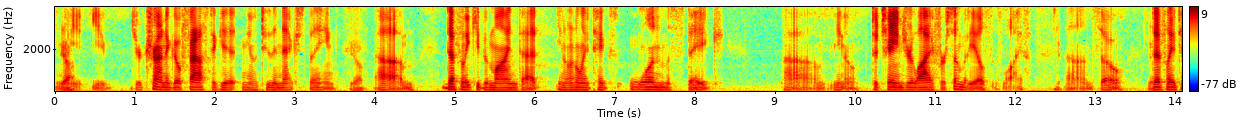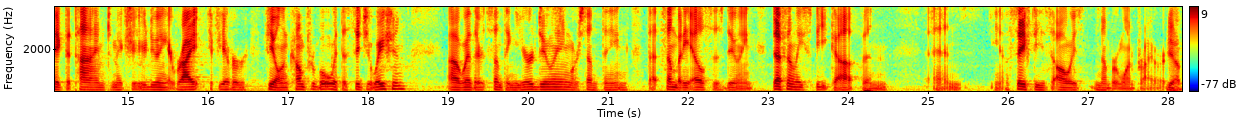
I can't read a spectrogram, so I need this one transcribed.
you know Yeah. you, you you're trying to go fast to get you know to the next thing. Yep. Um, definitely keep in mind that you know it only takes one mistake, um, you know, to change your life or somebody else's life. Yep. Uh, and so Yep. definitely take the time to make sure you're doing it right. If you ever feel uncomfortable with the situation, uh, whether it's something you're doing or something that somebody else is doing, definitely speak up and and you know safety is always number one priority. Yep,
